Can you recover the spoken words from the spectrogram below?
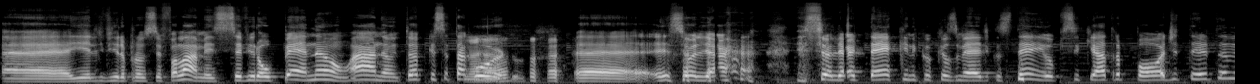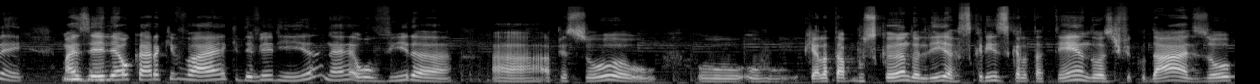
É, e ele vira para você falar, ah, mas você virou o pé? Não. Ah, não, então é porque você tá uhum. gordo. É, esse olhar, esse olhar técnico que os médicos têm, o psiquiatra pode ter também. Mas uhum. ele é o cara que vai, que deveria, né, ouvir a, a, a pessoa, o, o, o, que ela está buscando ali, as crises que ela está tendo, as dificuldades ou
